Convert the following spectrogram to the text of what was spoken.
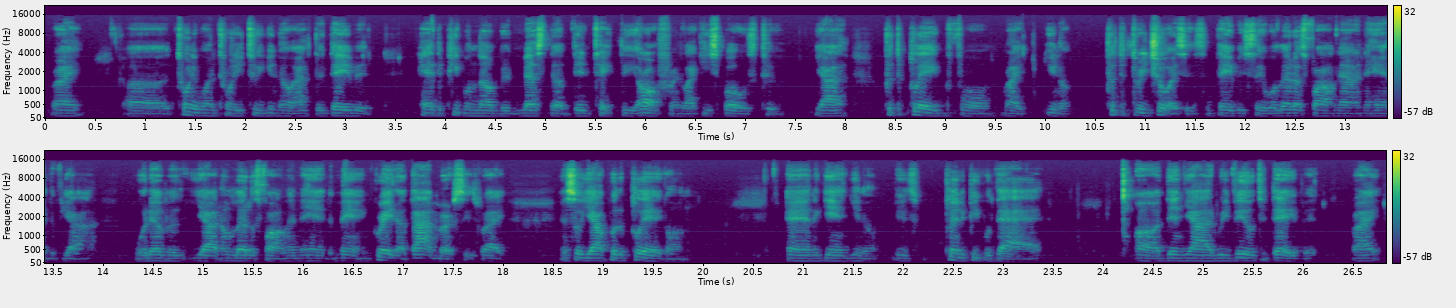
right? Uh, 21, 22, you know, after David had the people numbered, messed up, didn't take the offering like he's supposed to. Yah put the plague before him, right? You know, put the three choices. And David said, well, let us fall now in the hand of Yah. Whatever, Yah, don't let us fall in the hand of man. Great are thy mercies, right? And so Yah put a plague on him. And again, you know, there's plenty of people died. Uh, then Yah revealed to David, right?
